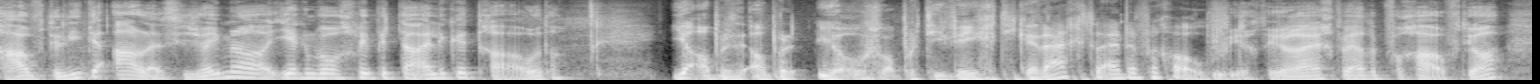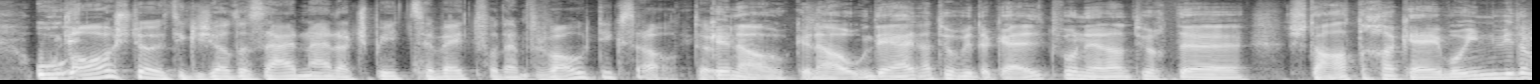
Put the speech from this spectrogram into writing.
kauft ja nicht alles, ist ja immer noch irgendwo ein bisschen beteiligt dran, oder? Ja, aber, aber, ja, aber die wichtigen Rechte werden verkauft. Die wichtigen Rechte werden verkauft, ja. Und anstößig ist ja, dass er dann an die Spitze will von dem Verwaltungsrat. Genau, genau. Und er hat natürlich wieder Geld, das er natürlich den Staaten kann geben kann, die ihn wieder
